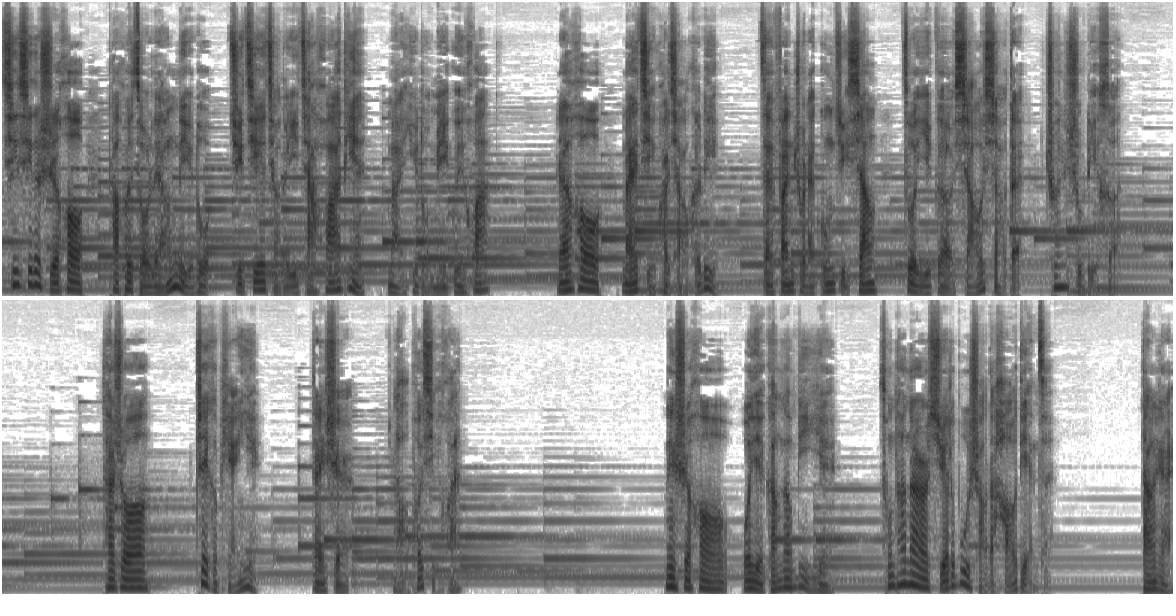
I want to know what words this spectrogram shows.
七夕的时候，他会走两里路去街角的一家花店买一朵玫瑰花。然后买几块巧克力，再翻出来工具箱做一个小小的专属礼盒。他说：“这个便宜，但是老婆喜欢。”那时候我也刚刚毕业，从他那儿学了不少的好点子。当然，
